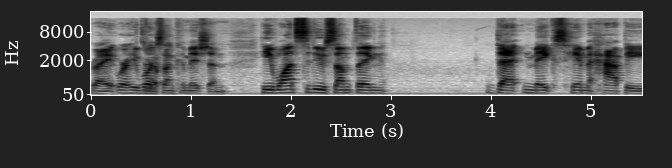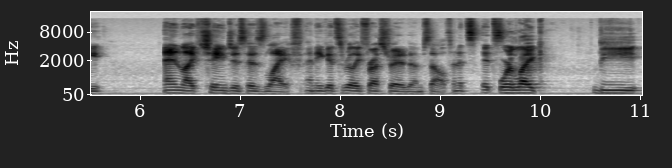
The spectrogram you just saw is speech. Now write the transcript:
right? Where he works Yep. on commission. He wants to do something that makes him happy and like changes his life and he gets really frustrated himself and it's it's or like the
